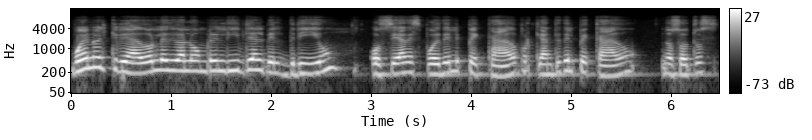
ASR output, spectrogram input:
Bueno, el Creador le dio al hombre libre albedrío, o sea, después del pecado, porque antes del pecado nosotros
